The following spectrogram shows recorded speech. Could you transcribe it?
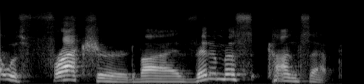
That was Fractured by Venomous Concept.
